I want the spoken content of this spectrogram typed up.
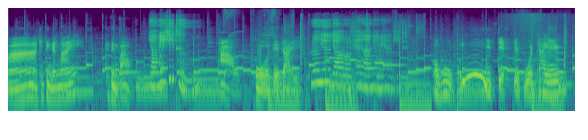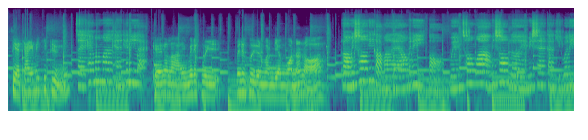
มา คิดถึงกันไหม คิดถึงเปล่า ยังไม่คิดถึง อ้าว โห เสียใจ เรื่องยืดยาวรวนแค่นั้นยังไม่ทันคิดถึง โอ้โหเจ็บเจ็บหัวใจ เสียใจไม่คิดถึง ใจแค่มากๆแค้นแค่นี้แหละ แค่อะไร ไม่ได้คุย ไม่ได้คุยกันวันเดียวงอนนั้นเหรอ เราไม่ชอบที่กลับมาแล้วไม่ได้อีกต่อ เว้นช่องว่างไม่ชอบเลย ไม่แช่กันคิดว่าดี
